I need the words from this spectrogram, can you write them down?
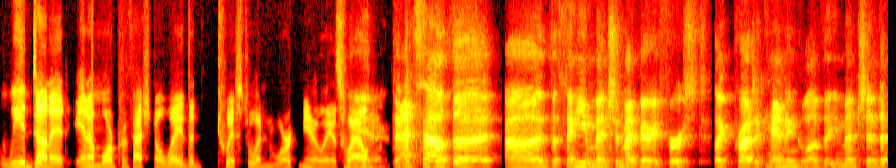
we had done it in a more professional way, the twist wouldn't work nearly as well. yeah. That's how the uh the thing you mentioned, my very first like Project Mm-hmm. Hand in Glove that you mentioned.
